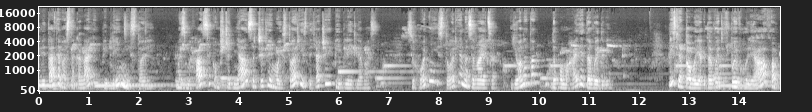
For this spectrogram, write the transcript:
вітати вас на каналі Біблійні історії. Ми з Михасиком щодня зачитуємо історії з дитячої біблії для вас. Сьогодні історія називається Йонатан допомагає Давидові. Після того, як Давид вбив Голіафа,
